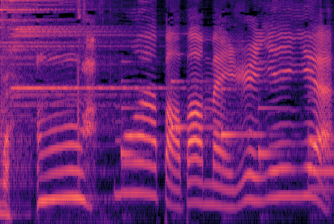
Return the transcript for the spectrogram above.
嘛。嗯，木二宝宝每日音乐。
